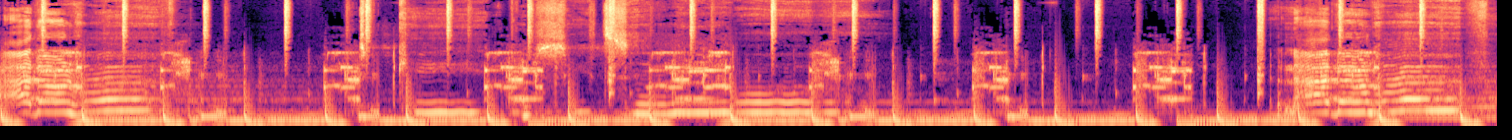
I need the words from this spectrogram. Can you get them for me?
I don't have to keep receipts anymore. And I don't have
